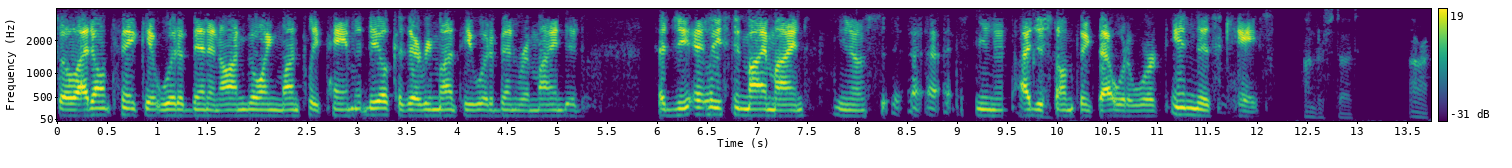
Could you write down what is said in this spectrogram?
So I don't think it would have been an ongoing monthly payment deal because every month he would have been reminded. At least in my mind, you know, uh, you know, I just don't think that would have worked in this case. Understood. All right.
